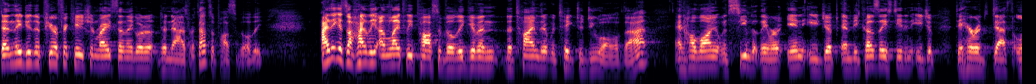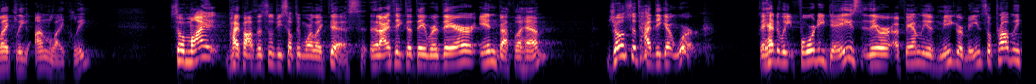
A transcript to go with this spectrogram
Then they do the purification rites, then they go to, to Nazareth. That's a possibility. I think it's a highly unlikely possibility given the time that it would take to do all of that and how long it would seem that they were in Egypt. And because they stayed in Egypt to Herod's death, likely unlikely. So my hypothesis would be something more like this that I think that they were there in Bethlehem. Joseph had to get work. They had to wait 40 days. They were a family of meager means, so probably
